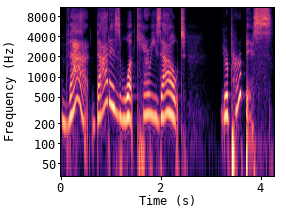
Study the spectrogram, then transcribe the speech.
that that is what carries out your purpose.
